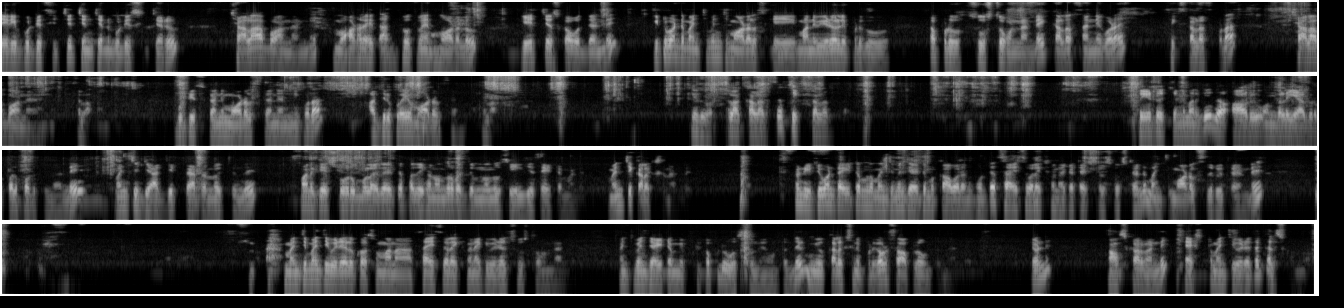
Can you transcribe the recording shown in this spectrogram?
జరీ బుటీస్ ఇచ్చి చిన్న చిన్న బుటీస్ ఇచ్చారు. చాలా బాగుందండి. మోడల్ అయితే అద్భుతమైన మోడల్ లేట్ చేసుకోవద్దండి. ఇటువంటి మంచి మంచి మోడల్స్కి మన వీడియోలు ఎప్పుడు అప్పుడు చూస్తూ ఉండండి. కలర్స్ అన్నీ కూడా సిక్స్ కలర్స్ కూడా చాలా బాగున్నాయండి ఇలా బుటీస్ కానీ మోడల్స్ కానీ అన్నీ కూడా అదిరిపోయే మోడల్స్ అండి. ఇలా ఇదిగో ఇలా కలర్స్ సిక్స్ కలర్స్. రేట్ వచ్చింది మనకి ఇది ఆరు వందల యాభై రూపాయలు పడుతుందండి. మంచి జార్జిట్ ప్యాటర్న్ వచ్చింది. మనకి షోరూమ్లో ఏదైతే పదిహేను వందలు పద్దెనిమిది వందలు సేల్ చేసే ఐటమ్ అండి. మంచి కలెక్షన్ అండి. అండ్ ఇటువంటి ఐటమ్లు మంచి మంచి ఐటమ్ కావాలనుకుంటే సాయి సెలెక్షన్ అయితే టెక్స్టైల్స్ వస్తాయండి. మంచి మోడల్స్ దొరుకుతాయండి. మంచి మంచి వీడియోల కోసం మన సాయి లక్ష్మీనాయక వీడియోలు చూస్తూ ఉండండి. మంచి మంచి ఐటమ్ ఎప్పటికప్పుడు వస్తూనే ఉంటుంది. న్యూ కలెక్షన్ ఎప్పటికప్పుడు షాప్లో ఉంటుందండి. ఏమండి? నమస్కారం అండి. నెక్స్ట్ మంచి వీడియోతో కలుసుకుందాం.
